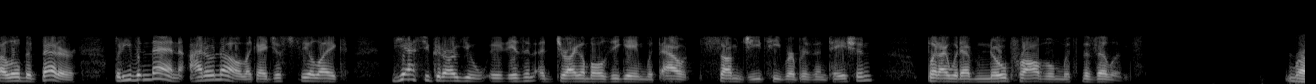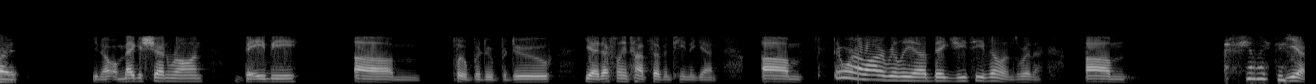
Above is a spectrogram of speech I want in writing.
a little bit better, but even then, I don't know. Like I just feel like, yes, you could argue it isn't a Dragon Ball Z game without some GT representation, but I would have no problem with the villains. Right. You know, Omega Shenron, Baby, um, Badoo Badoo. Yeah, definitely not 17 again. Um, there weren't a lot of really uh, big GT villains, were there? Um, I feel like there's yeah.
